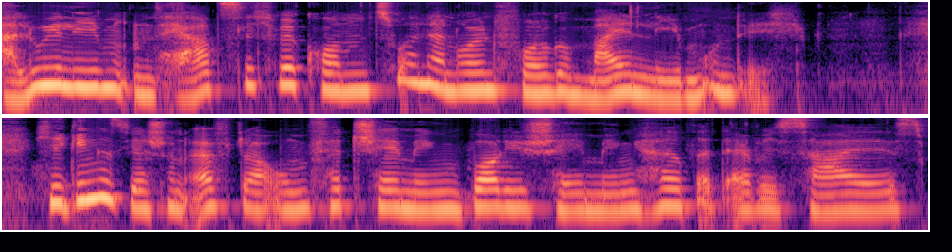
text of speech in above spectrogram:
Hallo ihr Lieben und herzlich willkommen zu einer neuen Folge Mein Leben und ich. Hier ging es ja schon öfter um Fettshaming, Bodyshaming, Health at every size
